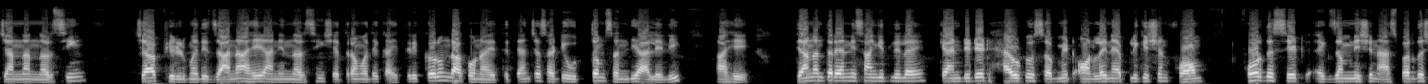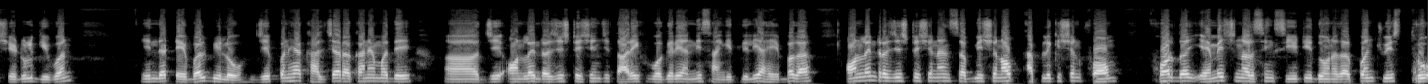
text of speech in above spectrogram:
ज्यांना नर्सिंगच्या फील्डमध्ये जाणं आहे आणि नर्सिंग क्षेत्रामध्ये काहीतरी करून दाखवणं आहे तर त्यांच्यासाठी उत्तम संधी आलेली आहे. त्यानंतर यांनी सांगितलेलं आहे candidate have to submit online application form for the CET examination as per the schedule given in the table below जे पण ह्या खालच्या रखान्यामध्ये जे ऑनलाईन रजिस्ट्रेशनची तारीख वगैरे यांनी सांगितलेली आहे. बघा online registration and submission of application form for the M H nursing CET दोन हजार पंचवीस थ्रू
